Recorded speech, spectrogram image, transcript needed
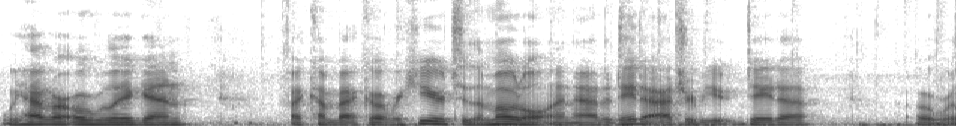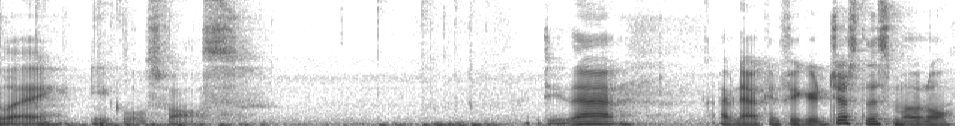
we have our overlay again. If I come back over here to the modal and add a data attribute, data overlay equals false. Do that. I've now configured just this modal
